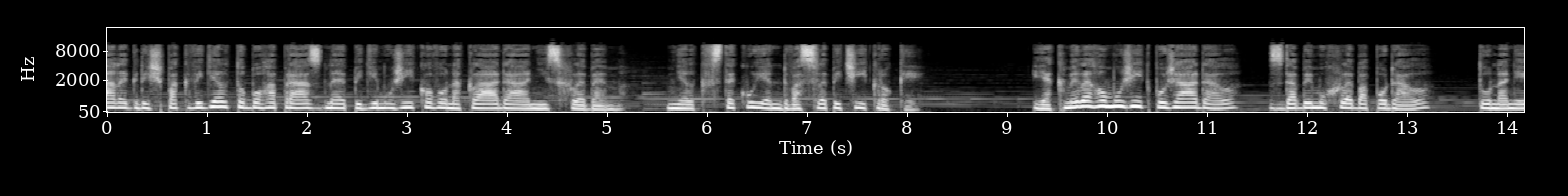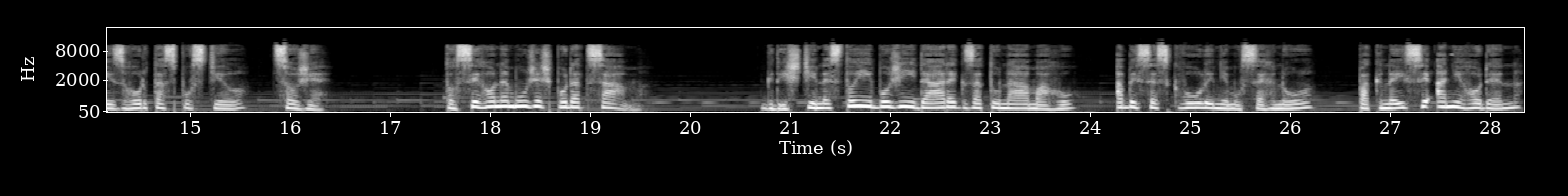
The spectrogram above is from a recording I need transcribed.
ale když pak viděl to boha prázdné pidi mužíkovo nakládání s chlebem, měl k vsteku jen dva slepičí kroky. Jakmile ho mužík požádal, zda by mu chleba podal, tu na něj z hurta spustil, cože? To si ho nemůžeš podat sám. Když ti nestojí boží dárek za tu námahu, aby se kvůli němu sehnul, pak nejsi ani hoden,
